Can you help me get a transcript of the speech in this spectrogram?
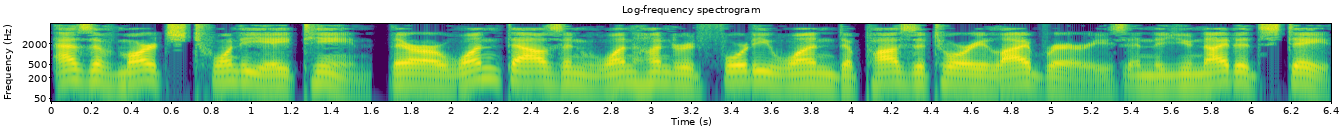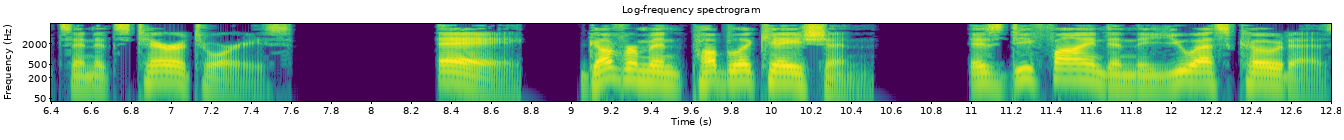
As of March 2018, there are 1,141 depository libraries in the United States and its territories. A government publication is defined in the U.S. Code as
